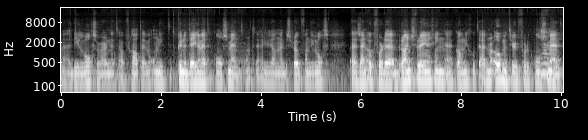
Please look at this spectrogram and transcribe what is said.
eh, die logs waar we het net over gehad hebben, om die te kunnen delen met de consument. Want jullie hadden net besproken van die logs eh, zijn ook voor de branchevereniging eh, komen die goed uit, maar ook natuurlijk voor de consument.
